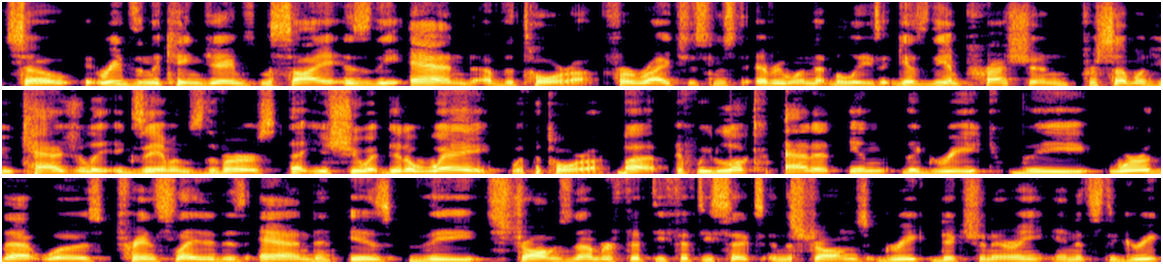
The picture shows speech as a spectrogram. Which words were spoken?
so it reads in the King James, Messiah is the end of the Torah for righteousness to everyone that believes. It gives the impression for someone who casually examines the verse that Yeshua did away with the Torah. But if we look at it in the Greek, the word that was translated as end is the Strong's number 5056 in the Strong's Greek dictionary, and it's the Greek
